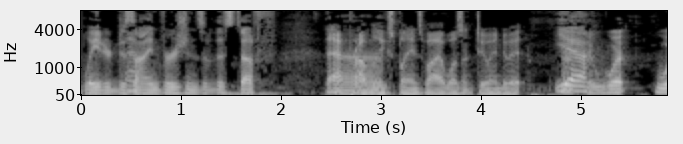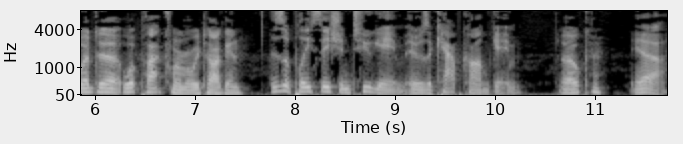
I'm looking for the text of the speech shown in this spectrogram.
later design versions of this stuff. That Uh, probably explains why I wasn't too into it. Yeah, Okay, what what uh, what platform are we talking? this is a PlayStation 2 game. It was a Capcom game. Okay. Yeah,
